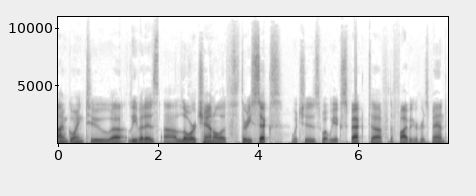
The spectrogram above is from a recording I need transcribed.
I'm going to uh, leave it as a lower channel of 36 which is what we expect uh, for the 5 gigahertz band.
